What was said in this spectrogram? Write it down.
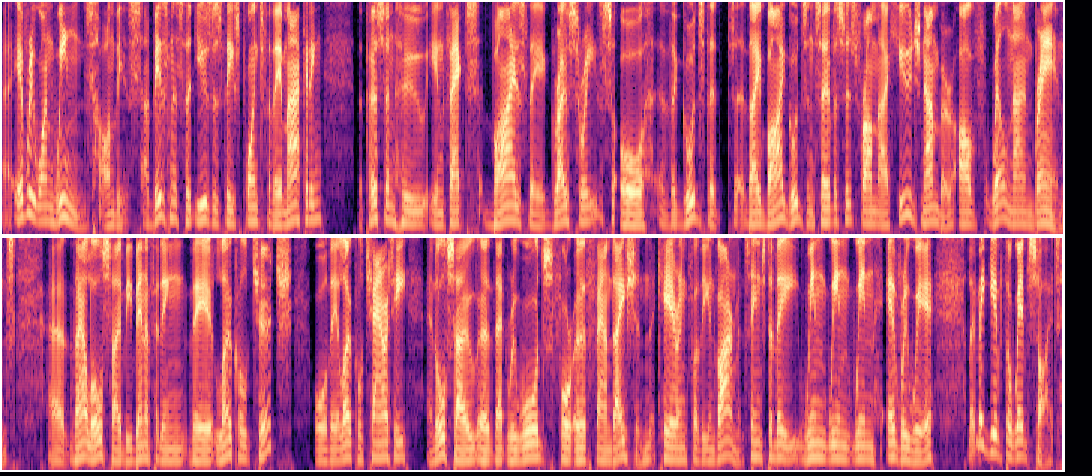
uh, everyone wins on this, a business that uses these points for their marketing, the person who, in fact, buys their groceries or the goods that uh, they buy, goods and services from a huge number of well known brands, uh, they'll also be benefiting their local church or their local charity, and also uh, that Rewards for Earth Foundation caring for the environment. Seems to be win, win, win everywhere. Let me give the website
